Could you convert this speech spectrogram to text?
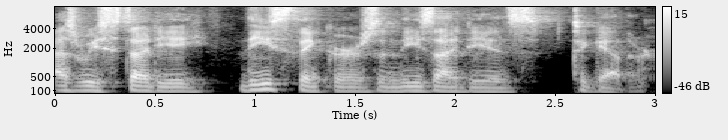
as we study these thinkers and these ideas together.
